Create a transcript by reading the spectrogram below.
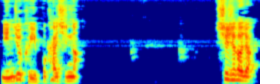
您就可以不开心了。谢谢大家。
